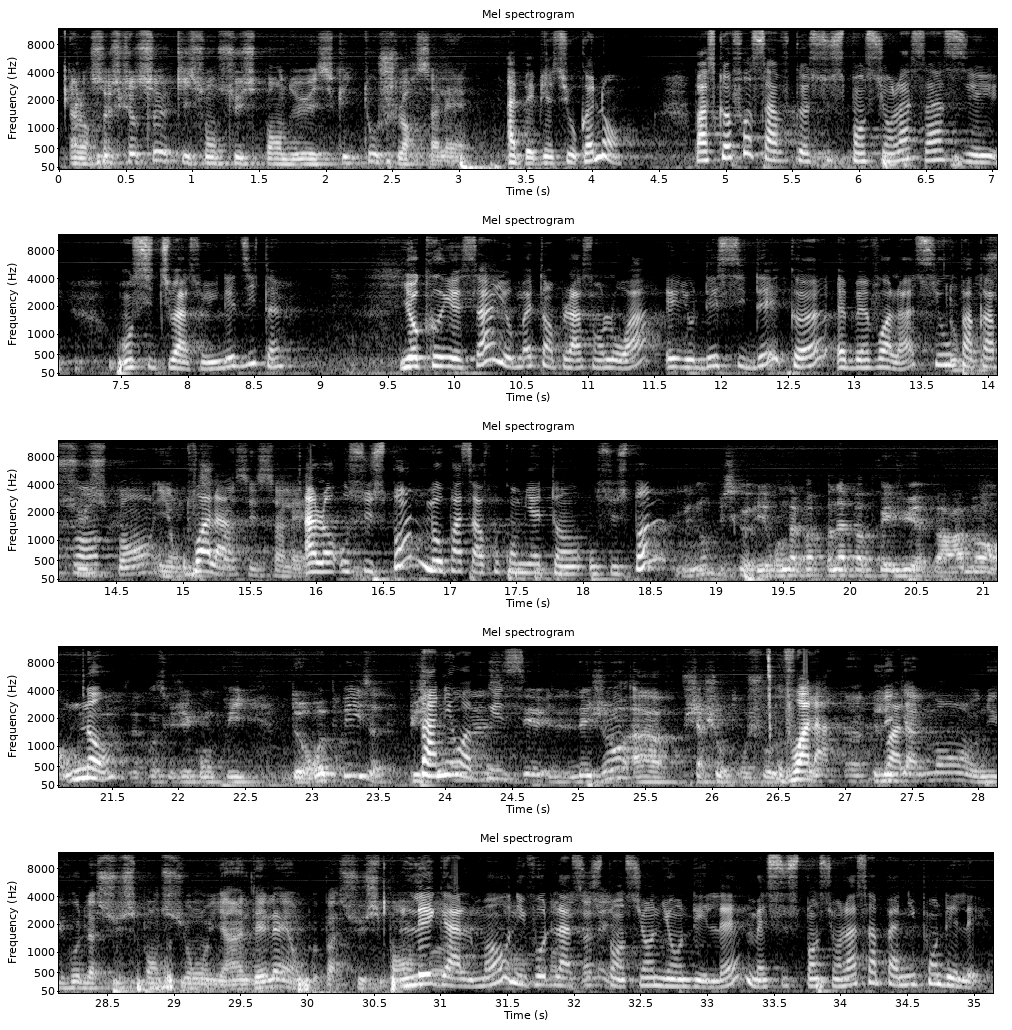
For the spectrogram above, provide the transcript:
Alors, ceux, ceux qui sont suspendus, est-ce qu'ils touchent leur salaire? Ah ben bien sûr que non. Parce qu'il faut savoir que suspension là, ça c'est une situation inédite. Hein. Ils ont créé ça, ils mettent en place une loi et ils ont décidé que, eh ben voilà, si on pas capable. suspend et on voilà. pas ses salaires. Alors, on suspend, mais on pas savoir pour combien de temps on suspend? Mais non, puisqu'on n'a pas, pas prévu apparemment. Non. C'est ce que j'ai compris de reprise, puisqu'on ni reprise. les gens à chercher autre chose. Voilà. Euh, légalement, au niveau de la suspension, il y a un délai, on ne peut pas suspendre. Légalement, au niveau de la suspension, il y a un délai, mais suspension là, ça pas ni pour délai.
